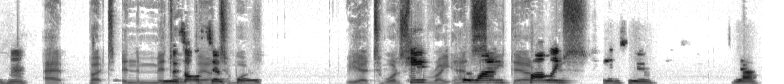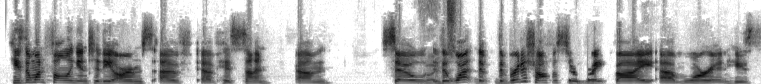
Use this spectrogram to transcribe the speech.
Mm-hmm. Uh, but in the middle, he was also there, yeah, towards He's the right hand the side there. Falling into yeah, he's the one falling into the arms of of his son. Um, so right. the one the, the British officer right by um, Warren, who's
